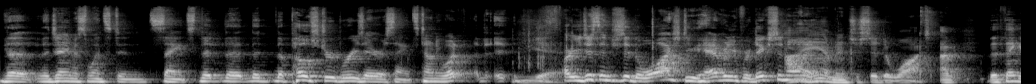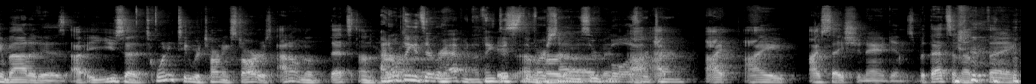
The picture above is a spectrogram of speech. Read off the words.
the the Jameis Winston Saints, the the the, the post Drew Brees era Saints. Tony, what? Yeah. Are you just interested to watch? Do you have any prediction on I it? am interested to watch. I, the thing about it is, I, you said 22 returning starters. I don't know. That's unheard I don't think of. it's ever happened. I think this is the first time the Super Bowl has returned. I, I, I, I say shenanigans, but that's another thing.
